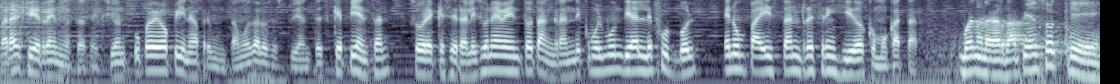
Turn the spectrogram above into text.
Para el cierre, en nuestra sección UPB Opina, preguntamos a los estudiantes qué piensan sobre que se realice un evento tan grande como el Mundial de Fútbol en un país tan restringido como Qatar. Bueno, la verdad pienso que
